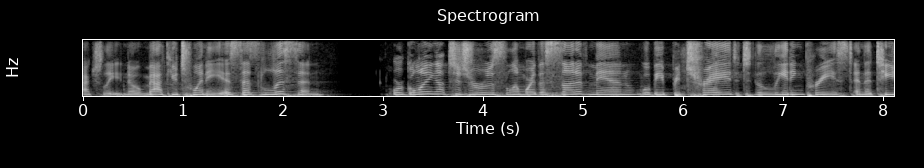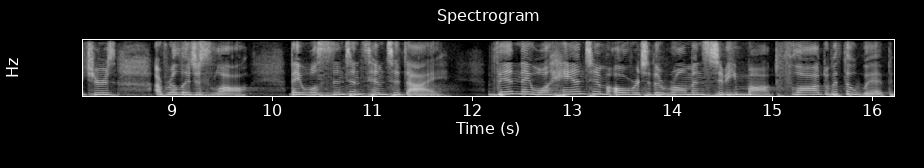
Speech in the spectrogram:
Actually, no, Matthew 20. It says, Listen, we're going up to Jerusalem where the Son of Man will be betrayed to the leading priest and the teachers of religious law. They will sentence him to die. Then they will hand him over to the Romans to be mocked, flogged with the whip,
